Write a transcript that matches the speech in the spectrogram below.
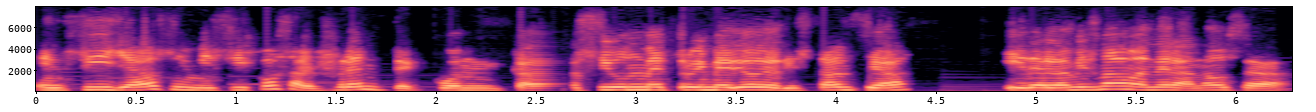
en sillas, y mis hijos al frente, con casi un metro y medio de distancia. Y de la misma manera, ¿no? O sea,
